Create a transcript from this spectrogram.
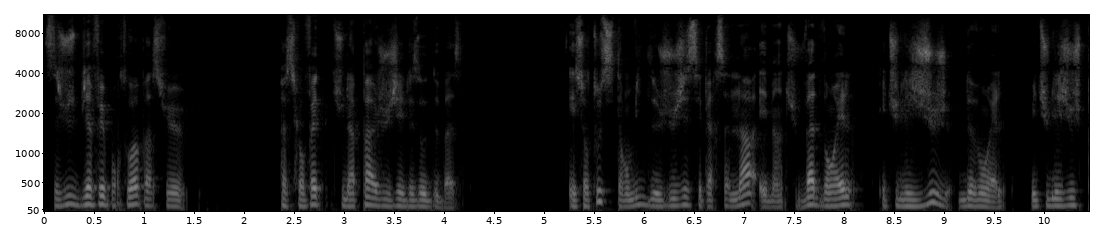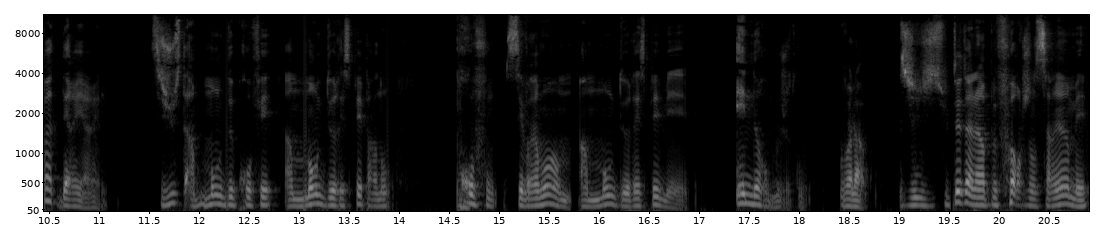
C'est juste bien fait pour toi parce que parce qu'en fait, tu n'as pas à juger les autres de base. Et surtout, si tu as envie de juger ces personnes-là, eh ben, tu vas devant elles et tu les juges devant elles. Mais tu les juges pas derrière elles. C'est juste un manque de profit, un manque de respect, pardon, profond. C'est vraiment un, manque de respect, mais énorme, je trouve. Voilà. Je, suis peut-être allé un peu fort, j'en sais rien, mais,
